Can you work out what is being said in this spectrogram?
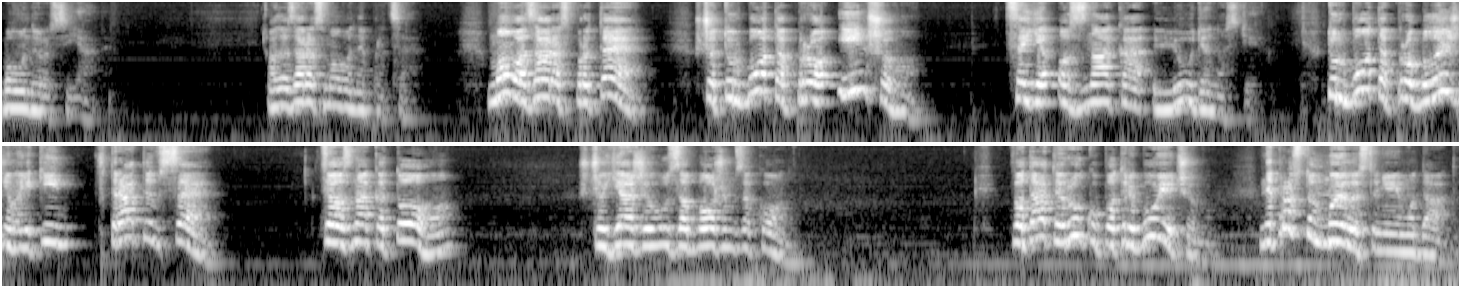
бо вони росіяни. Але зараз мова не про це. Мова зараз про те, що турбота про іншого це є ознака людяності. Турбота про ближнього, який втратив все. Це ознака того, що я живу за Божим законом. Подати руку потребуючому, не просто милостиню йому дати,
